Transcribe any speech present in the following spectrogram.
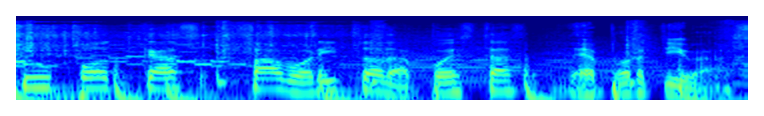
tu podcast favorito de apuestas deportivas.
